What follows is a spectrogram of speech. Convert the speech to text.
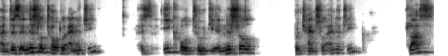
And this initial total energy is equal to the initial potential energy plus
